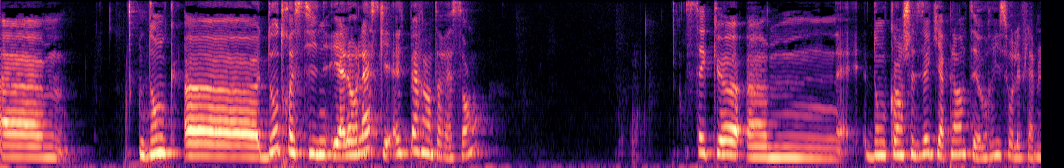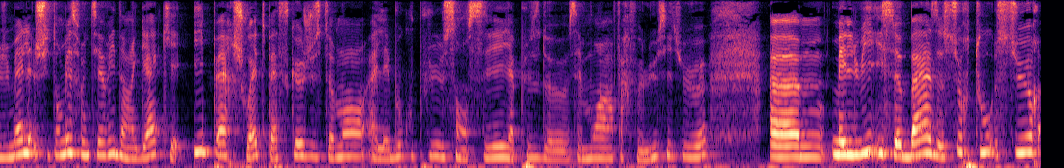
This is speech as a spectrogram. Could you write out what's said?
Euh, donc, euh, d'autres signes. Et alors là, ce qui est hyper intéressant, c'est que, euh, donc quand je te disais qu'il y a plein de théories sur les flammes jumelles, je suis tombée sur une théorie d'un gars qui est hyper chouette parce que justement, elle est beaucoup plus sensée, il y a plus de, c'est moins farfelu si tu veux. Euh, mais lui, il se base surtout sur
